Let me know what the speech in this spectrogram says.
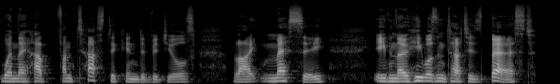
when they have fantastic individuals like Messi, even though he wasn't at his best,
